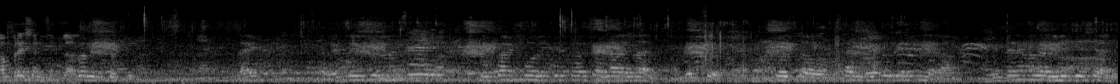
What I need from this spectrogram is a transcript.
కంప్రెషన్స్ ఇట్లా రైట్ రెండు ఇంచుల నుంచి టూ పాయింట్ ఫోర్ ఇంచెస్ వరకు అలా వెళ్ళాలి. నెక్స్ట్ సో ఇట్లా ఒకసారి లోపలికి వెళ్తుంది కదా వెంటనే మళ్ళీ రిలీజ్ చేసేయాలి.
